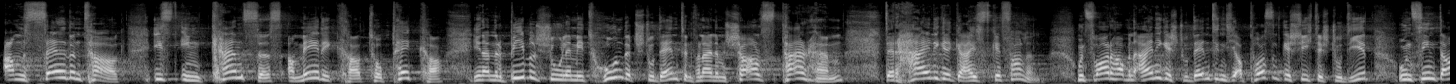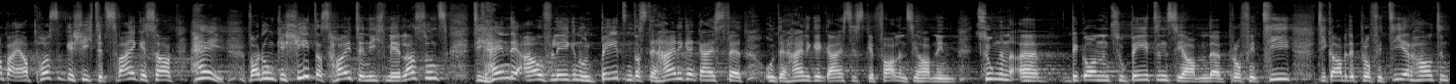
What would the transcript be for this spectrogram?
Am selben Tag ist in Kansas, Amerika, Topeka, in einer Bibelschule mit 100 Studenten von einem Charles Parham, der Heilige Geist gefallen. Und zwar haben einige Studenten die Apostelgeschichte studiert und sind dabei Apostelgeschichte 2 gesagt, hey, warum geschieht das heute nicht mehr? Lass uns die Hände auflegen und beten, dass der Heilige Geist fällt. Und der Heilige Geist ist gefallen. Sie haben in Zungen äh, begonnen zu beten, sie haben äh, Prophetie, die Gabe der Prophetie erhalten.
